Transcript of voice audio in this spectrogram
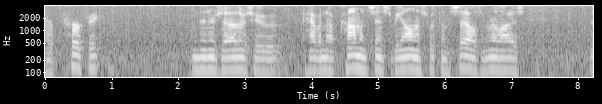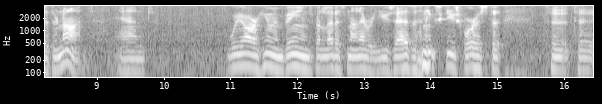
are perfect, and then there's others who have enough common sense to be honest with themselves and realize that they're not. And we are human beings, but let us not ever use that as an excuse for us to to to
